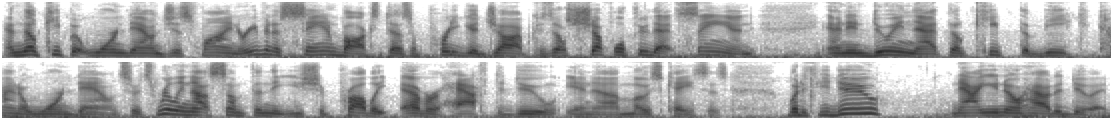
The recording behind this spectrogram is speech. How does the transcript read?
and they'll keep it worn down just fine. Or even a sandbox does a pretty good job because they'll shuffle through that sand, and in doing that, they'll keep the beak kind of worn down. So it's really not something that you should probably ever have to do in uh, most cases. But if you do, now you know how to do it.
